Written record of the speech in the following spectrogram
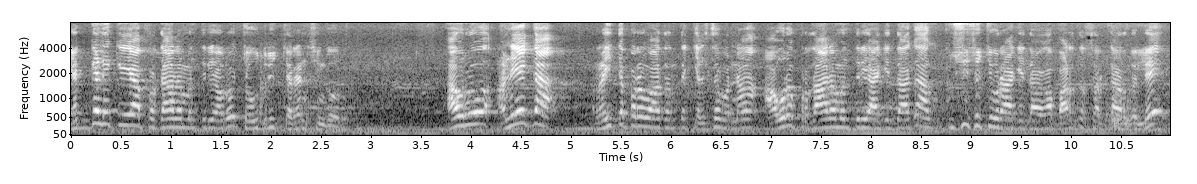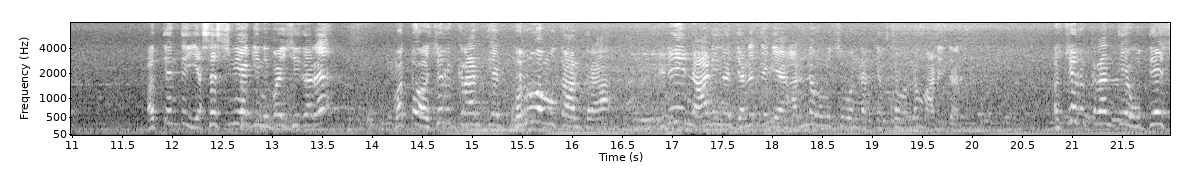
ಹೆಗ್ಗಳಿಕೆಯ ಪ್ರಧಾನಮಂತ್ರಿ ಅವರು ಚೌಧರಿ ಚರಣ್ ಸಿಂಗ್ ಅವರು. ಅವರು ಅನೇಕ ರೈತ ಪರವಾದಂಥ ಕೆಲಸವನ್ನು ಅವರ ಪ್ರಧಾನಮಂತ್ರಿ ಆಗಿದ್ದಾಗ ಹಾಗೂ ಕೃಷಿ ಸಚಿವರಾಗಿದ್ದಾಗ ಭಾರತ ಸರ್ಕಾರದಲ್ಲಿ ಅತ್ಯಂತ ಯಶಸ್ವಿಯಾಗಿ ನಿಭಾಯಿಸಿದ್ದಾರೆ. ಮತ್ತು ಹಸಿರು ಕ್ರಾಂತಿಯನ್ನು ತರುವ ಮುಖಾಂತರ ಇಡೀ ನಾಡಿನ ಜನತೆಗೆ ಅನ್ನ ಉಣಿಸುವಂಥ ಕೆಲಸವನ್ನು ಮಾಡಿದ್ದಾರೆ. ಹಸಿರು ಕ್ರಾಂತಿಯ ಉದ್ದೇಶ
